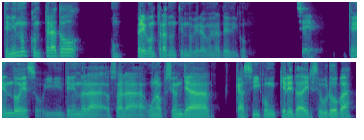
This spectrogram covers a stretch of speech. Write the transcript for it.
teniendo un contrato, un precontrato, entiendo que era con el Atlético. Sí. Teniendo eso y teniendo la, o sea, una opción ya casi concreta de irse a Europa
